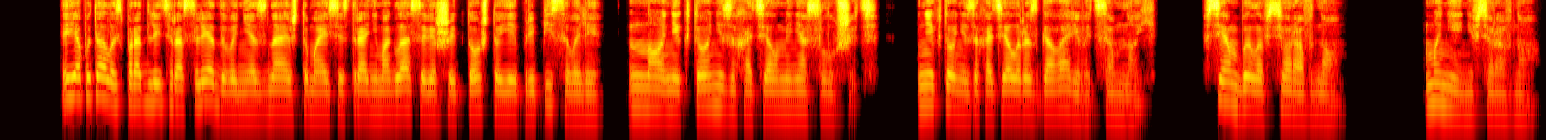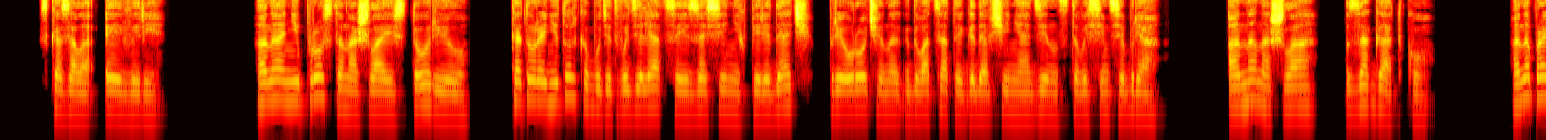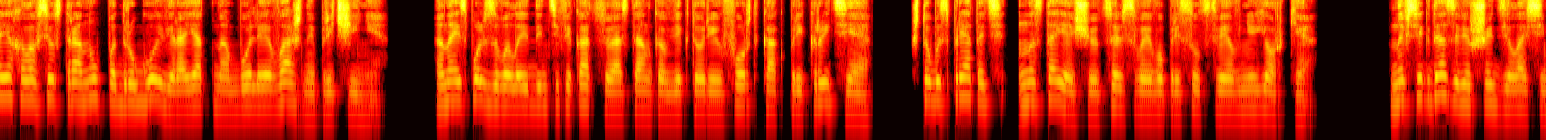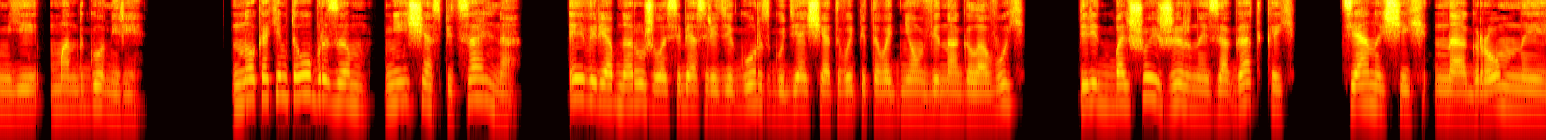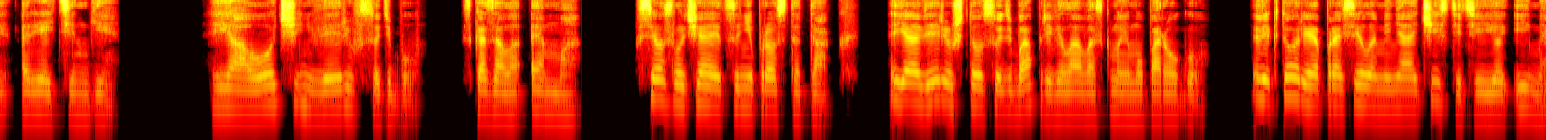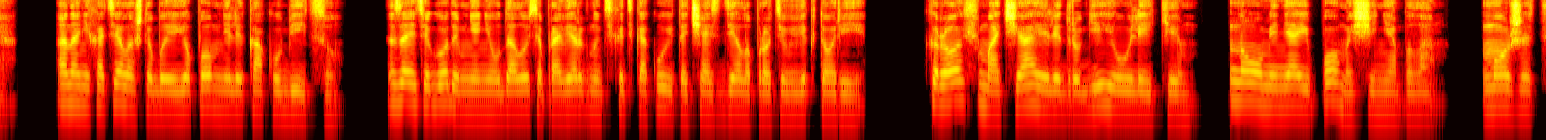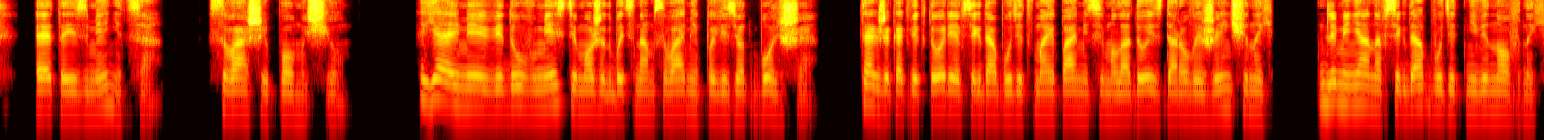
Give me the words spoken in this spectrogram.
Я пыталась продлить расследование, зная, что моя сестра не могла совершить то, что ей приписывали, но никто не захотел меня слушать. Никто не захотел разговаривать со мной. Всем было все равно. «Мне не все равно», — сказала Эйвери. Она не просто нашла историю, которая не только будет выделяться из осенних передач, приуроченных к 20-й годовщине 11 сентября. Она нашла загадку. Она проехала всю страну по другой, вероятно, более важной причине. Она использовала идентификацию останков Виктории Форд как прикрытие, чтобы спрятать настоящую цель своего присутствия в Нью-Йорке. Навсегда завершить дела семьи Монтгомери. Но каким-то образом, не ища специально, Эвери обнаружила себя среди гор с гудящей от выпитого днем вина головой перед большой жирной загадкой, тянущий на огромные рейтинги. «Я очень верю в судьбу», — сказала Эмма. «Все случается не просто так. Я верю, что судьба привела вас к моему порогу. Виктория просила меня очистить ее имя. Она не хотела, чтобы ее помнили как убийцу. За эти годы мне не удалось опровергнуть хоть какую-то часть дела против Виктории. Кровь, моча или другие улики но у меня и помощи не было. Может, это изменится с вашей помощью. Я имею в виду, вместе, может быть, нам с вами повезет больше. Так же, как Виктория всегда будет в моей памяти молодой и здоровой женщиной, для меня она всегда будет невиновной.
